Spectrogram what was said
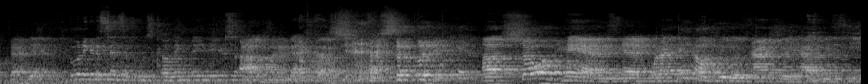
Okay? Yeah. You want to get a sense of who's coming, maybe, or something? Uh, my next question, absolutely. Uh, show of hands, and what I think I'll do is actually have these people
